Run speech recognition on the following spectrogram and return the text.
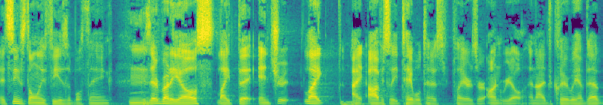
It seems the only feasible thing because everybody else, like the interest, like I obviously table tennis players are unreal, and I clearly have to have,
